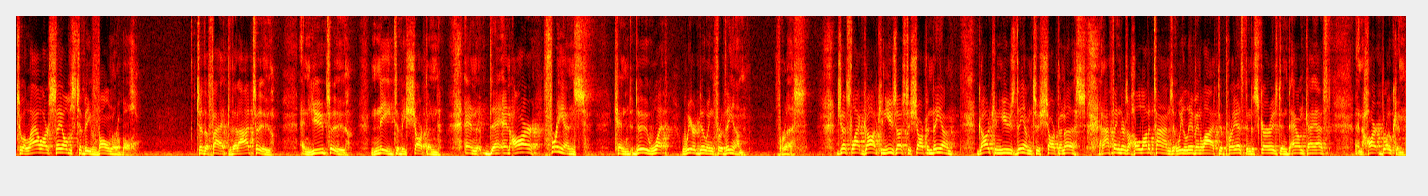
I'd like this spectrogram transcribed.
to allow ourselves to be vulnerable to the fact that I too and you too need to be sharpened. And, and our friends can do what we're doing for them, for us. Just like God can use us to sharpen them, God can use them to sharpen us. And I think there's a whole lot of times that we live in life depressed and discouraged and downcast and heartbroken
